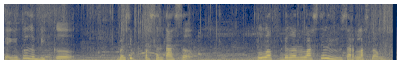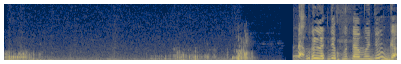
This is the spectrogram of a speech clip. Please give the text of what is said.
kayak gitu lebih ke berarti persentase love dengan lustnya lebih besar lust dong. Nggak boleh nyebut nama juga.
